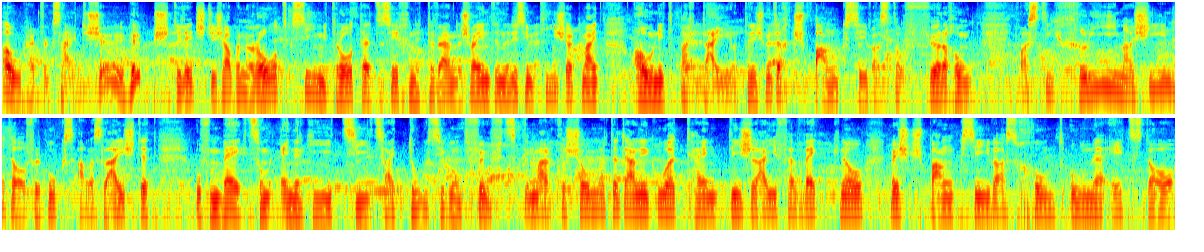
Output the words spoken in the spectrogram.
oh, hat er gesagt, schön, hübsch. Die letzte war aber rot. Gewesen. Mit rot hat er sicher nicht der Werner Schwendener in seinem T-Shirt gemeint, auch nicht die Partei. Und dann war man gespannt, gewesen, was da vorkommt. Was die kleine Maschine da für Bux alles leistet auf dem Weg zum Energieziel 2050. Der Markus Schummer, der Daniel Gut haben die Schleife weggenommen. Man war gespannt, gewesen, was kommt unten jetzt hier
